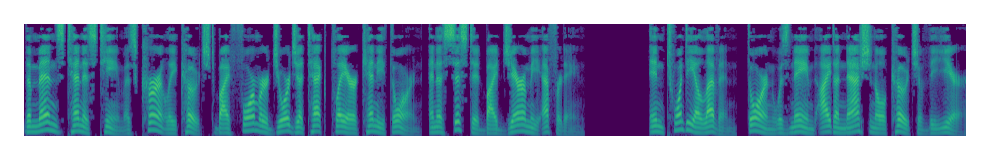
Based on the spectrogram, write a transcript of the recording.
The men's tennis team is currently coached by former Georgia Tech player Kenny Thorne, and assisted by Jeremy Efferding. In 2011, Thorne was named ITA National Coach of the Year.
